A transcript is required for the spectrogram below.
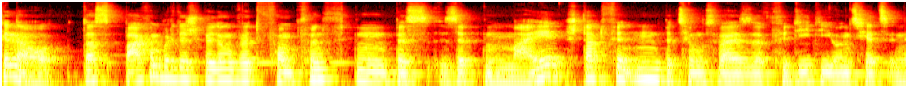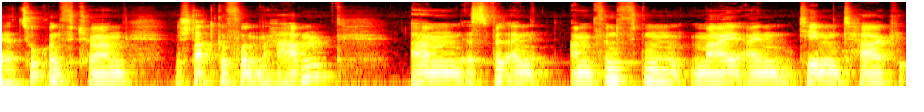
Genau, das Barcamp Politische Bildung wird vom 5. bis 7. Mai stattfinden, beziehungsweise für die, die uns jetzt in der Zukunft hören, stattgefunden haben. Ähm, es wird ein, am 5. Mai einen Thementag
